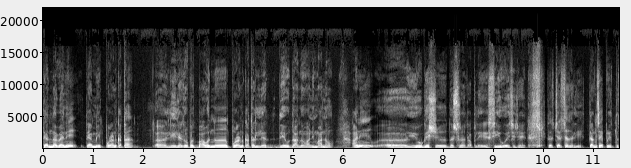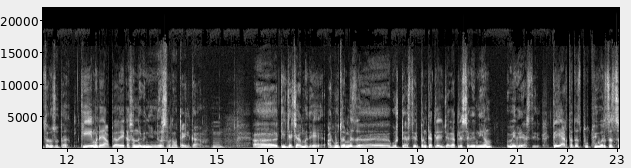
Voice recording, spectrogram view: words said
त्या नव्याने त्या मी पुराणकथा लिहिल्या जवळपास बावन्न पुराण कथा लिहिल्या देव दानव आणि मानव. आणि योगेश दशरथ आपले सी ओ एचे जे आहेत. तर चर्चा झाली. त्यांचाही प्रयत्न चालूच होता की म्हणजे आपल्याला एक असं नवीन युनिव्हर्स बनवता येईल का? की ज्याच्यामध्ये अद्भुतरम्यच गोष्टी असतील पण त्यातले जगातले सगळे नियम वेगळे असतील. ते अर्थातच पृथ्वीवरचंच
